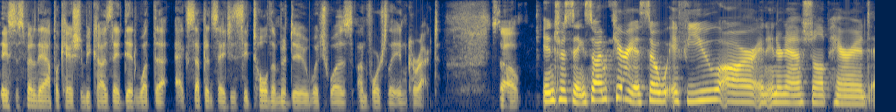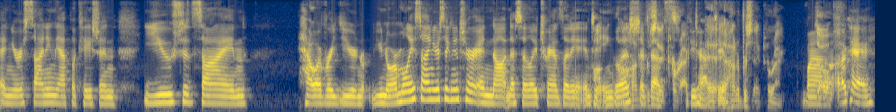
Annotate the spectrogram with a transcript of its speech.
they suspended the application because they did what the acceptance agency told them to do, which was unfortunately incorrect. So Interesting. So I'm curious. So if you are an international parent and you're signing the application, you should sign however you you normally sign your signature and not necessarily translating it into English if that's correct. if you have to. 100% correct. Wow. So okay.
